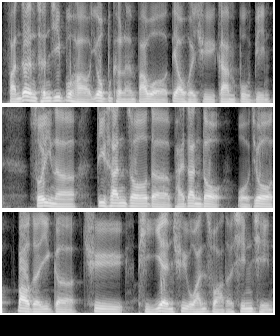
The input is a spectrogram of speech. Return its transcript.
反正成绩不好，又不可能把我调回去干步兵。所以呢，第三周的排战斗，我就抱着一个去体验、去玩耍的心情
